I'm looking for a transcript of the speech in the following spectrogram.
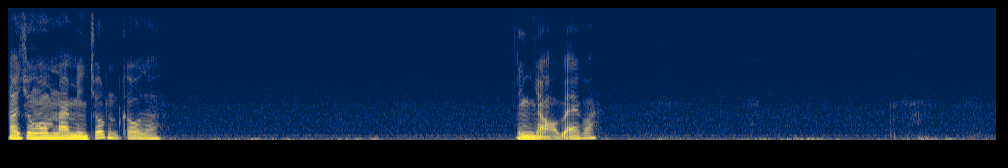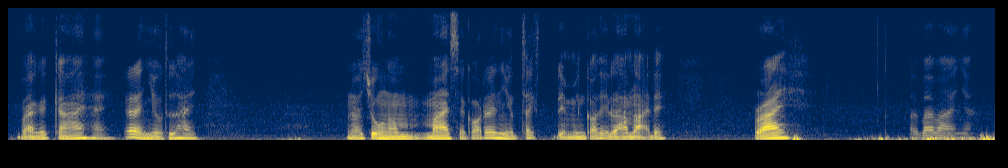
Nói chung hôm nay mình chốt một câu thôi. Mình nhỏ bé quá. Và cái cái hay, rất là nhiều thứ hay. Nói chung là mai sẽ có rất là nhiều text để mình có thể làm lại đây. Right. Bye bye nha.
